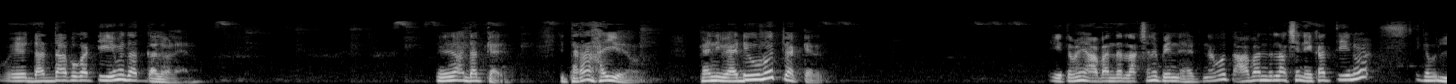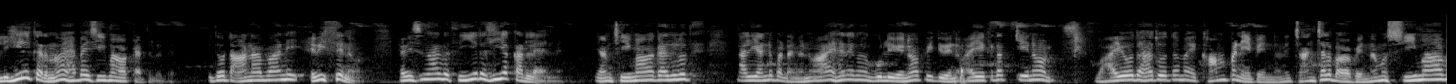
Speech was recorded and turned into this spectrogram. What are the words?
ඔය දත් දාපු කට්ටිය එහෙම දත් ගලවලා යනවා. ඒ දත් කැල්. ඒ තරම් හයි වෙනවා. පැණි වැඩි වුණොත් වැක්කෙනවා. ඒ තමයි ආබන්ධ ලක්ෂණ පෙන්න හැටි. නමුත් ආබන්ධ ලක්ෂණ එකක් තියෙනවා. ඒක ලිහිල් කරනවා හැබැයි සීමාවක් ඇතුළත. ඒකට ආනාපානෙ එවිස්සෙනවා. එවිස්සුනාට 100 100ක් කඩලා යන්නේ. යම් සීමාවක් ඇතුළත නලියන්න පටන් ගන්නවා. ආයෙසරකම ගුලි වෙනවා පිටි වෙනවා. අය ඒකටත් කියනවා වායෝ ධාතුව තමයි කම්පණය පෙන්වන්නේ. චංචල බව පෙන්වනම සීමාව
